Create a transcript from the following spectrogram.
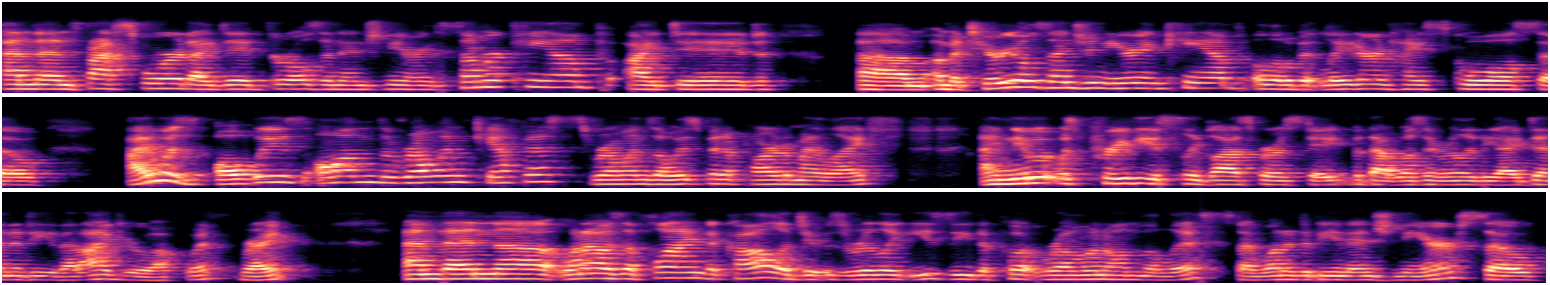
And then fast forward, I did girls in engineering summer camp. I did um, a materials engineering camp a little bit later in high school. So I was always on the Rowan campus. Rowan's always been a part of my life. I knew it was previously Glassboro State, but that wasn't really the identity that I grew up with, right? And then uh, when I was applying to college, it was really easy to put Rowan on the list. I wanted to be an engineer. So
